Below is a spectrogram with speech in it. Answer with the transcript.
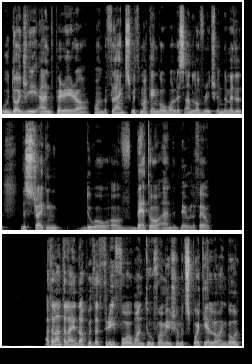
Udogie and Pereira on the flanks with Makengo, Walace and Lovric in the middle, the striking duo of Beto and Deulofeu. Atalanta lined up with a 3-4-1-2 formation with Sportiello in goal,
